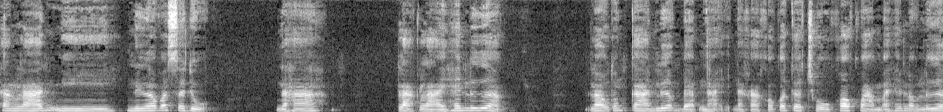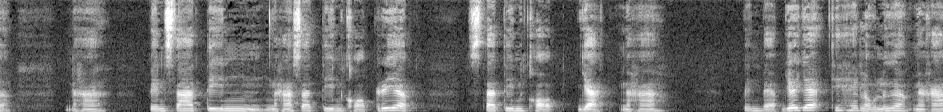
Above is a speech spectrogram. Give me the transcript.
ทางร้านมีเนื้อวัสดุนะคะหลากหลายให้เลือก เราต้องการเลือกแบบไหนนะคะ เขาก็จะโชว์ข้อความมาให้เราเลือกนะคะเป็นซาตินนะคะซาตินขอบเรียบซาตินขอบหยักนะคะเป็นแบบเยอะแยะที่ให้เราเลือกนะคะ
